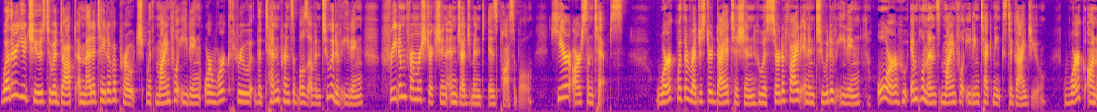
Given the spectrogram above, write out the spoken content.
Whether you choose to adopt a meditative approach with mindful eating or work through the 10 principles of intuitive eating, freedom from restriction and judgment is possible. Here are some tips. Work with a registered dietitian who is certified in intuitive eating or who implements mindful eating techniques to guide you. Work on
